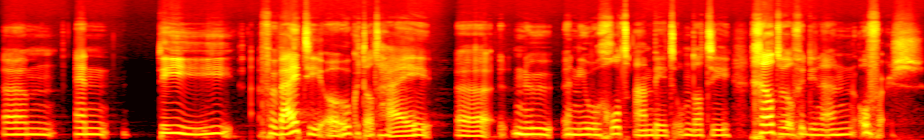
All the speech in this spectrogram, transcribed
Ehm, en die verwijt hij ook dat hij eh, nu een nieuwe god aanbidt, omdat hij geld wil verdienen aan hun offers.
